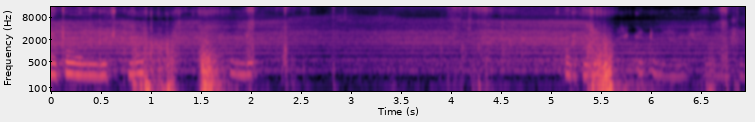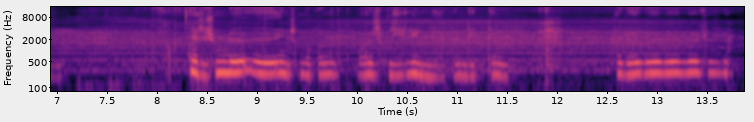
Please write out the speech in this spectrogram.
Yapamadım büyük ihtimal. Şimdi Arkadaşlar bisiklet de güzelmiş. Şöyle. Neyse şimdi e, insan bakalım. Biraz hızlı iniyor. Ben beklemiyorum. Hadi hadi hadi hadi hadi.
